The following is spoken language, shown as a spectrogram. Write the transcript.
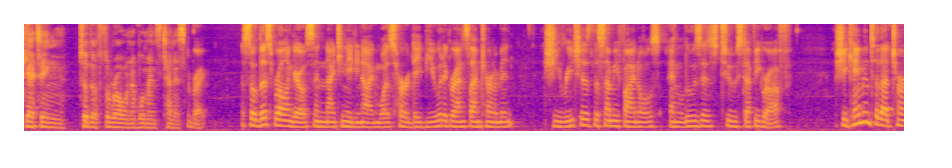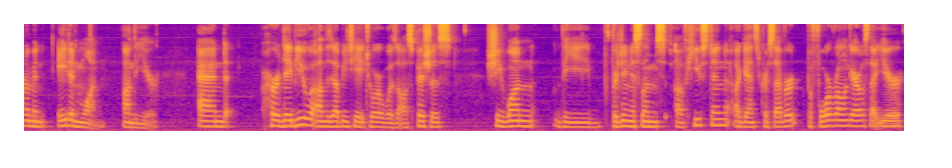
getting to the throne of women's tennis. Right. So this Roland Garros in 1989 was her debut at a Grand Slam tournament. She reaches the semifinals and loses to Steffi Graf. She came into that tournament 8 and 1 on the year. And her debut on the WTA tour was auspicious. She won the Virginia Slims of Houston against Chris Evert before Roland Garros that year.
